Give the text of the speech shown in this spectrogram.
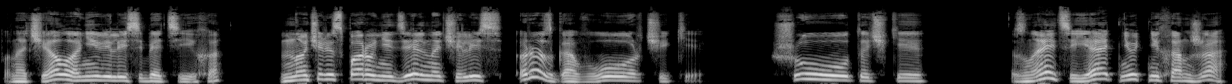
Поначалу они вели себя тихо, но через пару недель начались разговорчики, шуточки. Знаете, я отнюдь не ханжа,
